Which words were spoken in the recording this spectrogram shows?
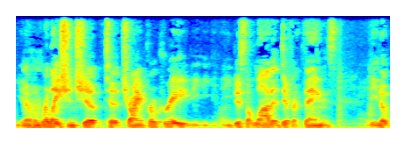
you know mm-hmm. relationship to try and procreate just a lot of different things. You know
